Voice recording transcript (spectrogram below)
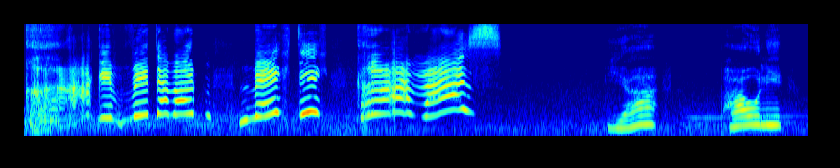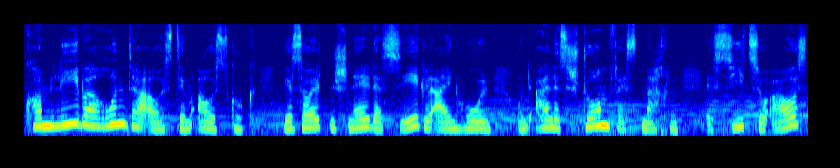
Gewitterwolken! Mächtig! Kra! Was? Ja, Pauli, komm lieber runter aus dem Ausguck. Wir sollten schnell das Segel einholen und alles sturmfest machen. Es sieht so aus,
